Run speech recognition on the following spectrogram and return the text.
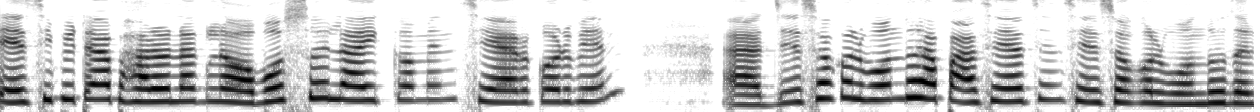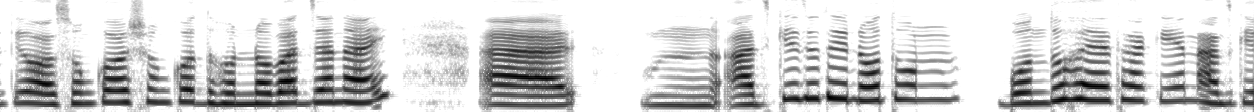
রেসিপিটা ভালো লাগলে অবশ্যই লাইক, কমেন্ট, শেয়ার করবেন। যে সকল বন্ধুরা পাশে আছেন সেই সকল বন্ধুদেরকে অসংখ্য অসংখ্য ধন্যবাদ জানাই। আর আজকে যদি নতুন বন্ধু হয়ে থাকেন, আজকে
